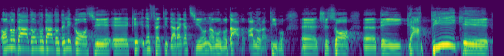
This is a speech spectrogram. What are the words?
ho notato, ho notato delle cose eh, che in effetti da ragazzino non avevo notato. Allora, tipo, eh, ci sono eh, dei gatti che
